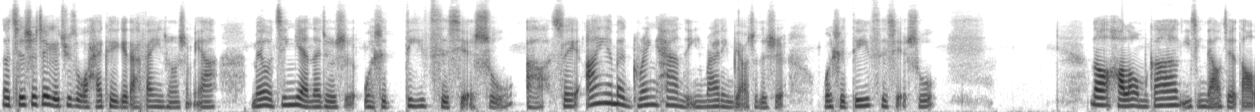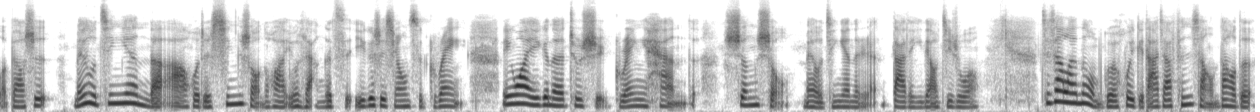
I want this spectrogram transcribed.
那其实这个句子我还可以给它翻译成什么呀？没有经验，那就是我是第一次写书啊。所以 I am a green hand in writing 表示的是我是第一次写书。那好了，我们刚刚已经了解到了，表示。没有经验的啊，或者新手的话，有两个词，一个是形容词 green，另外一个呢就是 green hand，生手，没有经验的人，大家一定要记住哦。接下来呢，我们会会给大家分享到的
